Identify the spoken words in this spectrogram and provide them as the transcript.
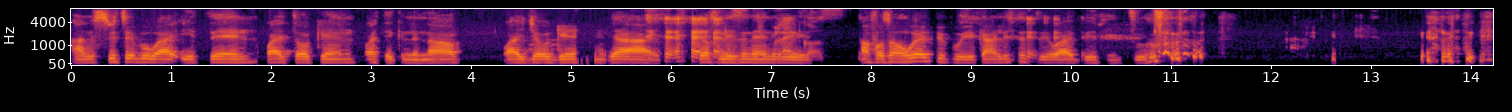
And suitable while eating, while talking, while taking a nap, while jogging. Yeah, just listen anyway. Like and for some weird people, you can listen to it while bathing too.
